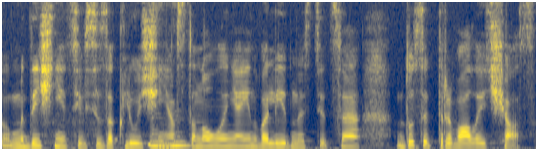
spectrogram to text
е, медичні ці всі заключення, Мгм. встановлення інвалідності, це досить тривалий час.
